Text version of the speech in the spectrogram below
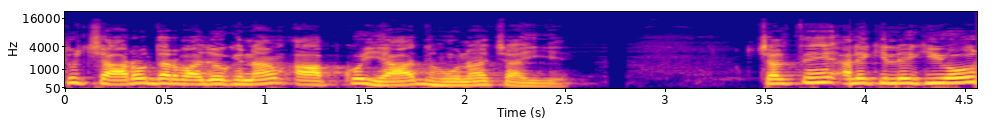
तो चारों दरवाजों के नाम आपको याद होना चाहिए। चलते हैं अगले किले की ओर।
